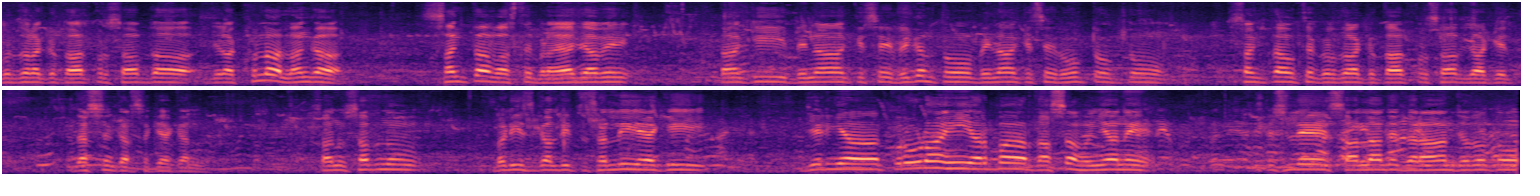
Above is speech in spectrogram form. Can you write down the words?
ਗੁਰਦੁਆਰਾ ਕਰਤਾਰਪੁਰ ਸਾਹਿਬ ਦਾ ਜਿਹੜਾ ਖੁੱਲਾ ਲਾਂਘਾ ਸੰਗਤਾਂ ਵਾਸਤੇ ਬਣਾਇਆ ਜਾਵੇ। ਤਾਂ ਕਿ ਬਿਨਾਂ ਕਿਸੇ ਵਿਘਨ ਤੋਂ, ਬਿਨਾਂ ਕਿਸੇ ਰੋਕ ਟੋਕ ਤੋਂ ਸੰਗਤਾਂ ਉੱਥੇ ਗੁਰਦੁਆਰਾ ਕਰਤਾਰਪੁਰ ਸਾਹਿਬ ਜਾ ਕੇ ਦਰਸ਼ਨ ਕਰ ਸਕਿਆ ਕਰਨ। ਸਾਨੂੰ ਸਭ ਨੂੰ ਬੜੀ ਇਸ ਗੱਲ ਦੀ ਤਸੱਲੀ ਹੈ ਕਿ ਜਿਹੜੀਆਂ ਕਰੋੜਾਂ ਹੀ ਅਰਬਾਂ ਅਰਦਾਸਾਂ ਹੋਈਆਂ ਨੇ ਪਿਛਲੇ ਸਾਲਾਂ ਦੇ ਦੌਰਾਨ ਜਦੋਂ ਤੋਂ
